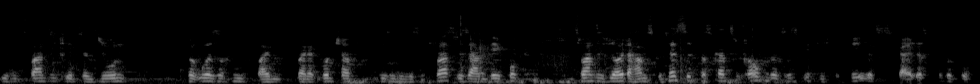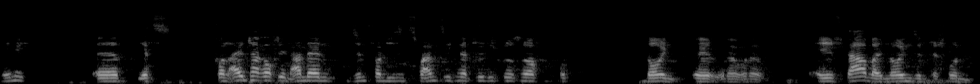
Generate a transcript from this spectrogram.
diese 20 Rezensionen verursachen bei, bei der Kundschaft diesen gewissen Spaß. Wir sagen, hey, guck, 20 Leute haben es getestet, das kannst du kaufen, das ist richtig okay, das ist geil, das Produkt, das nehme ich. Äh, jetzt von einem Tag auf den anderen sind von diesen 20 natürlich bloß noch neun äh, oder, oder elf da, weil neun sind verschwunden.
